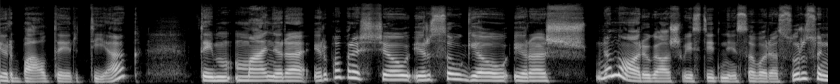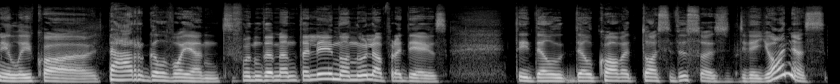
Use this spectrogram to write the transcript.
ir balta ir tiek, tai man yra ir paprasčiau, ir saugiau, ir aš nenoriu gal švaistyti nei savo resursų, nei laiko pergalvojant fundamentaliai nuo nulio pradėjus. Tai dėl, dėl ko va, tos visos dviejonės,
